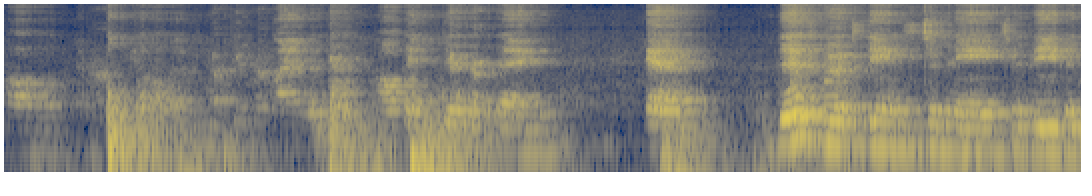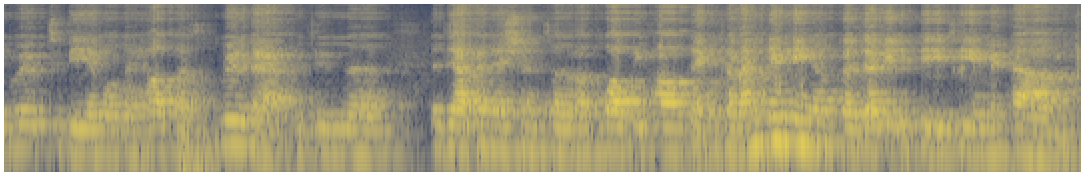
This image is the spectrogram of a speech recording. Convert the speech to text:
problem in our field, and we have different languages, we call things different things. And this group seems to me to be the group to be able to help us through that, to do the, the definitions of, of what we call things. And I'm thinking of the WCET, um,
